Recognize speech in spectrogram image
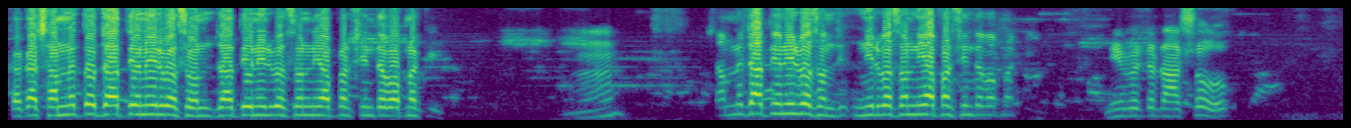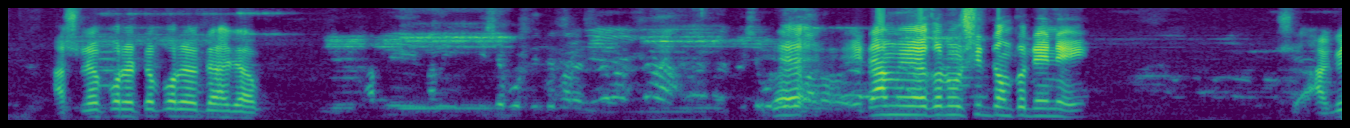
কাকা সামনে তো জাতীয় নির্বাচন। জাতীয় নির্বাচন নিয়ে আপনার চিন্তা ভাবনা কি? সামনে জাতীয় নির্বাচন নির্বাচন নিয়ে আপনার চিন্তা ভাবনা কি? নির্বাচন আসুক আসলে পরেরটা পরে দেখা যাক। এ- এটা আমি এখনও সিদ্ধান্ত নেই নেই। আগে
